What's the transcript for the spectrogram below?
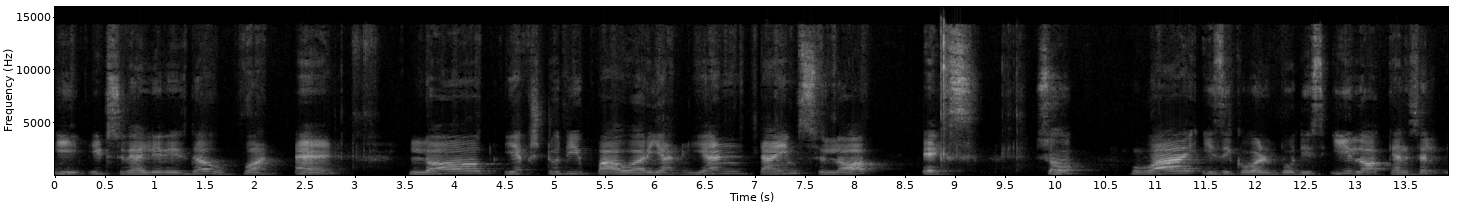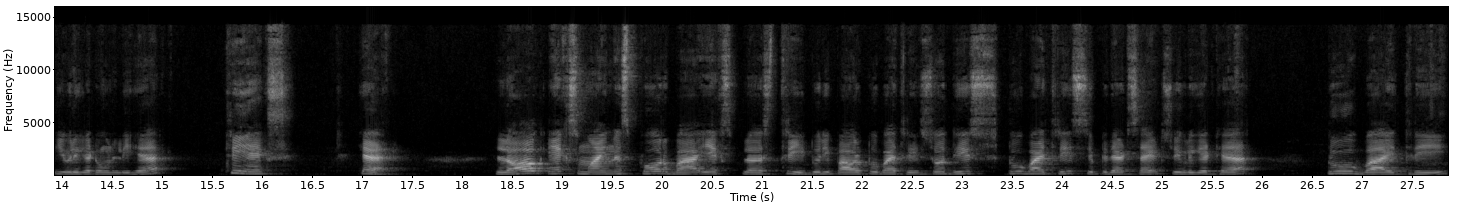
e its value is the 1 and log x to the power n n times log x. So y is equal to this e log cancel you will get only here 3x here. Log x minus 4 by x plus 3 to the power 2 by 3 so this 2 by 3 shift that side. So you will get here 2 by 3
